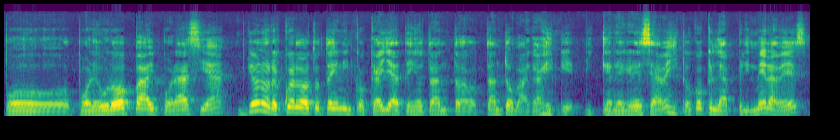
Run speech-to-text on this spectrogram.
por, por, Europa y por Asia. Yo no recuerdo otro técnico que haya tenido tanto, tanto bagaje que, y que regrese a México. Creo que la primera vez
